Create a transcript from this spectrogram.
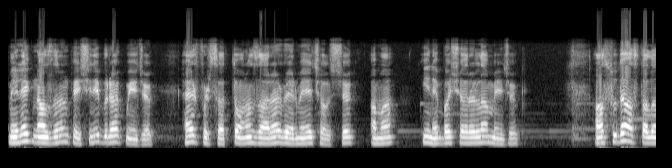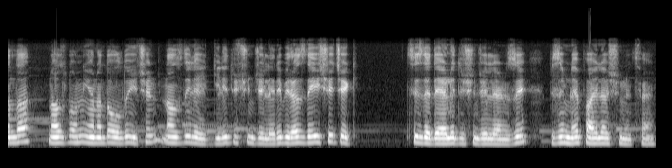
Melek Nazlı'nın peşini bırakmayacak. Her fırsatta ona zarar vermeye çalışacak ama yine başarılamayacak. Asude hastalığında Nazlı onun yanında olduğu için Nazlı ile ilgili düşünceleri biraz değişecek. Siz de değerli düşüncelerinizi bizimle paylaşın lütfen.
